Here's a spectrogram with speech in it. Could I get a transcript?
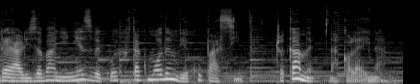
realizowanie niezwykłych w tak młodym wieku pasji. Czekamy na kolejne.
